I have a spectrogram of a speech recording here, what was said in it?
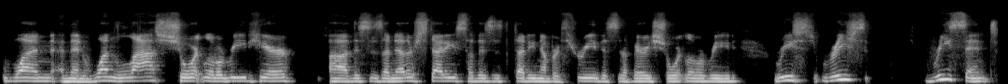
One and then one last short little read here. Uh, this is another study. So this is study number three. This is a very short little read. Re- re- recent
